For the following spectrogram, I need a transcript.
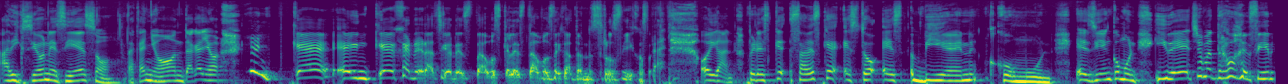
adicciones y eso. Está cañón, está cañón. ¿En qué, en qué generación estamos que le estamos dejando a nuestros hijos? Oigan, pero es que, ¿sabes qué? Esto es bien común, es bien común. Y de hecho me atrevo a decir,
